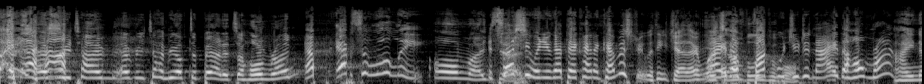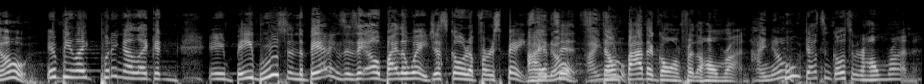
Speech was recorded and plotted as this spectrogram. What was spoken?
Every time, every time you're up to bat, it's a home run. Yep, absolutely. Oh my god! Especially when you got that kind of chemistry with each other. Why It's the fuck unbelievable. would you deny the home run? I know. It'd be like putting a like a, a Babe Ruth in the battings and say, "Oh, by the way, just go to first base. I That's know, it. I know. Don't bother going for the home run." I know. Who doesn't go through the home run?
